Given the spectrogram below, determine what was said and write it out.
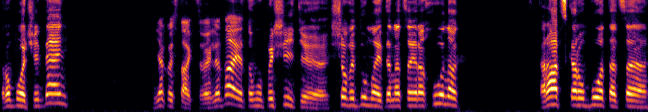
робочий день. Якось так це виглядає. Тому пишіть, е, що ви думаєте на цей рахунок. Рабська робота це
